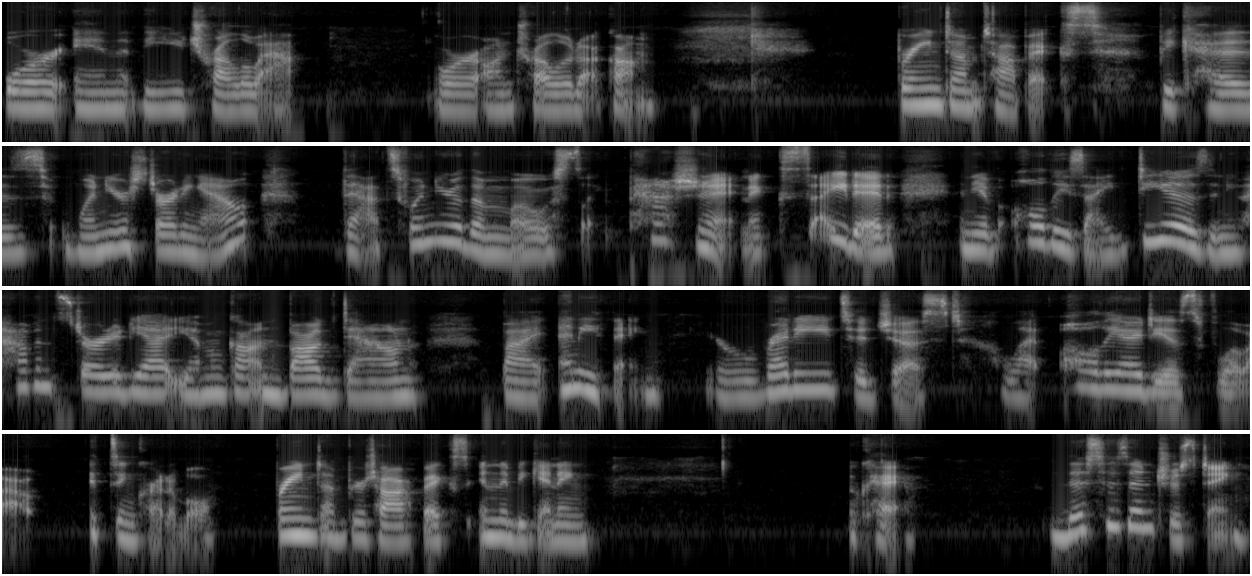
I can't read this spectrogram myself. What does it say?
or in the Trello app or on Trello.com. Brain dump topics because when you're starting out, that's when you're the most like passionate and excited and you have all these ideas and you haven't started yet, you haven't gotten bogged down by anything. You're ready to just let all the ideas flow out. It's incredible. Brain dump your topics in the beginning. Okay, this is interesting.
